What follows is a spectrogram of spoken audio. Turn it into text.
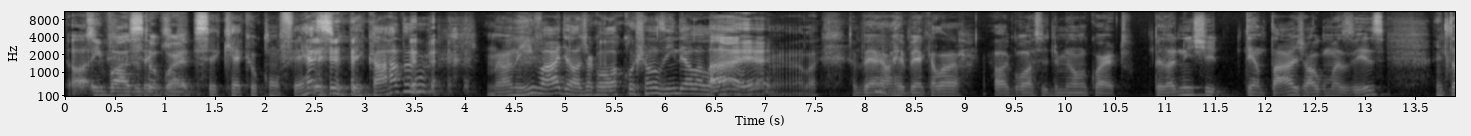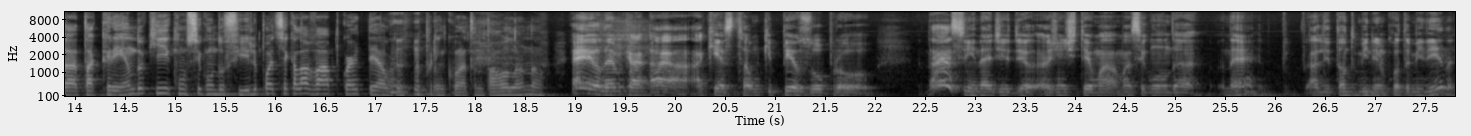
ela invade cê, o teu quarto? Você quer que eu confesse o pecado? Não, ela nem invade, ela já coloca o colchãozinho dela lá. Ah, é? Ela, a Rebeca, ela, ela gosta de dormir lá no quarto. Apesar de a gente tentar já algumas vezes, a gente tá, tá crendo que com o segundo filho pode ser que ela vá pro quarto dela. Por enquanto não tá rolando, não. É, eu lembro que a, a, a questão que pesou pro é assim, né? De, de, a gente ter uma, uma segunda, né? Ali, tanto menino quanto menina,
